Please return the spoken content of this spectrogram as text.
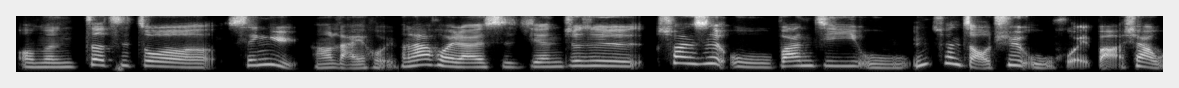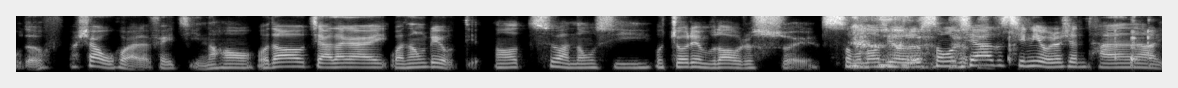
我们这次坐新宇，然后来回，那他回来的时间就是算是五班机五，嗯，算早去五回吧，下午的下午回来的飞机，然后我到家大概晚上六点，然后吃完东西，我九点不到我就睡了，什么东西我就什么其他的行李我就先摊在那里。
